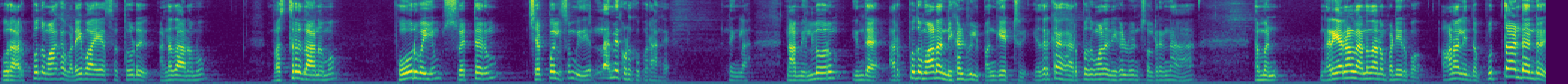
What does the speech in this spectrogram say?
ஒரு அற்புதமாக வடைபாயாசத்தோடு அன்னதானமும் வஸ்திரதானமும் போர்வையும் ஸ்வெட்டரும் செப்பல்ஸும் இது எல்லாமே கொடுக்க போகிறாங்க இல்லைங்களா? நாம் எல்லோரும் இந்த அற்புதமான நிகழ்வில் பங்கேற்று எதற்காக அற்புதமான நிகழ்வுன்னு சொல்கிறேன்னா நம்ம நிறையா நாள் அன்னதானம் பண்ணியிருப்போம். ஆனால் இந்த புத்தாண்டன்று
